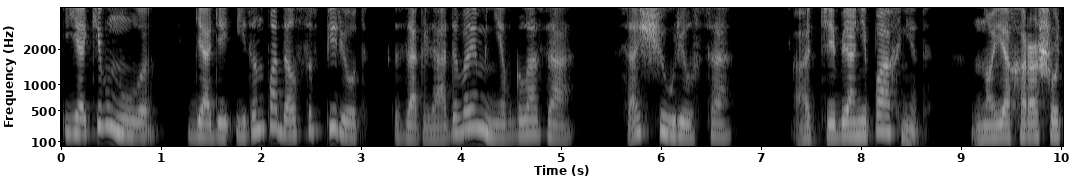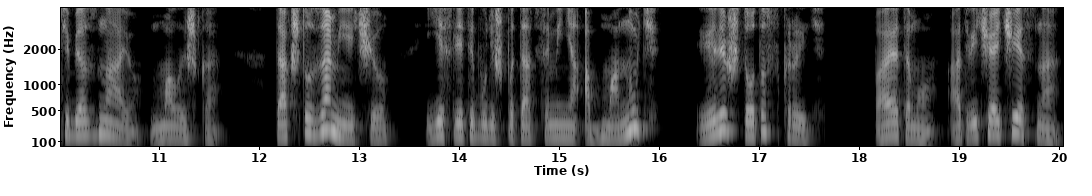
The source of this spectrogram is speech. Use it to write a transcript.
Я кивнула. Дядя Итан подался вперед, заглядывая мне в глаза. Сощурился. «От тебя не пахнет, но я хорошо тебя знаю, малышка. Так что замечу, если ты будешь пытаться меня обмануть или что-то скрыть. Поэтому отвечай честно».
